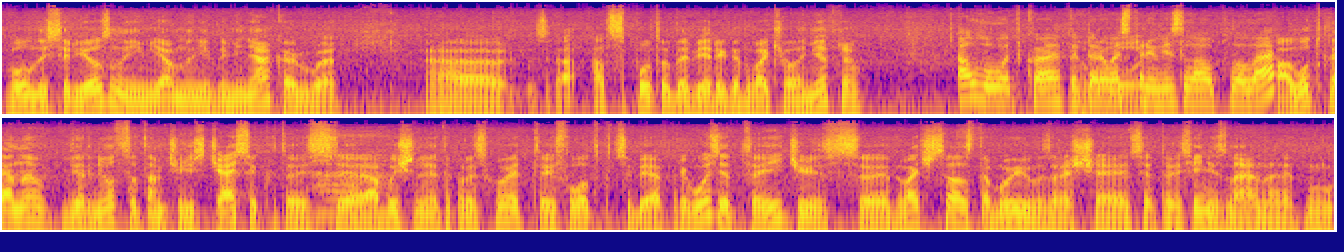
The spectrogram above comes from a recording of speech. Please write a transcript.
волны серьезные, им явно не до меня, как бы. Э, от спота до берега 2 километра. А лодка, которая вот. вас привезла, уплыла? А лодка, она вернется там через часик. То есть А-а-а. обычно это происходит, то есть лодка тебя привозит, и через два часа за тобой возвращается. То есть я не знаю, она, ну,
